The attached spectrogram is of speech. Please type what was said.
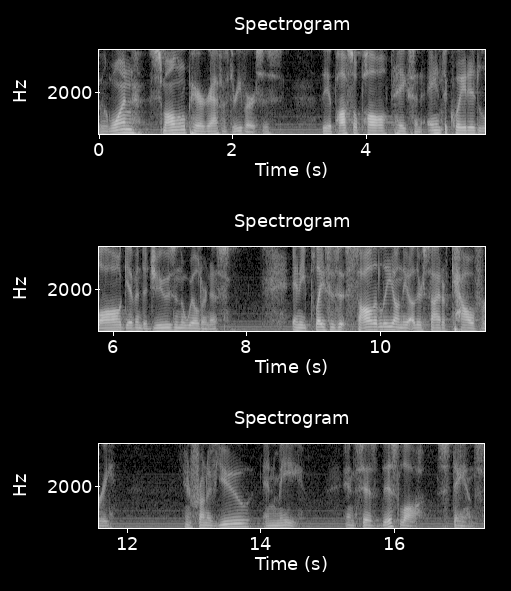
The one small little paragraph of three verses, the Apostle Paul takes an antiquated law given to Jews in the wilderness and he places it solidly on the other side of Calvary in front of you and me and says, This law stands.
